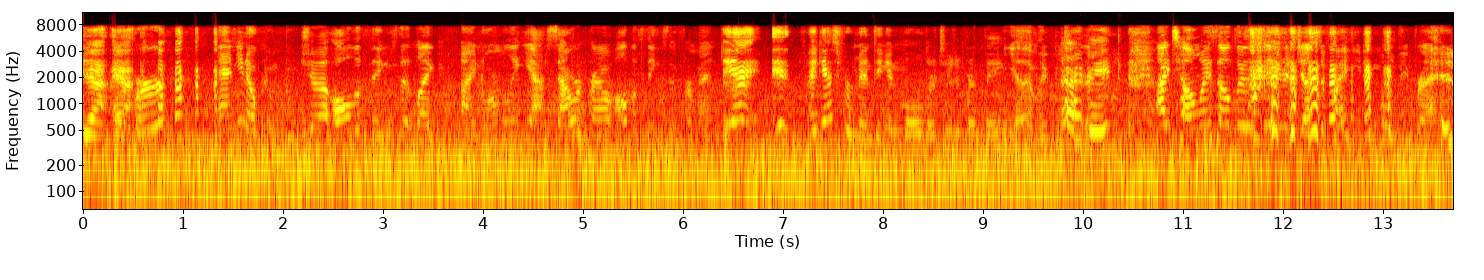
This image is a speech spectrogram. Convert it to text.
Yeah, yeah. ever, and you know kombucha, all the things that like I normally, yeah, sauerkraut, all the things that ferment. Yeah, it, I guess fermenting and mold are two different things. Yeah, that might be. I think. I tell myself they're the same to justify eating moldy bread.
